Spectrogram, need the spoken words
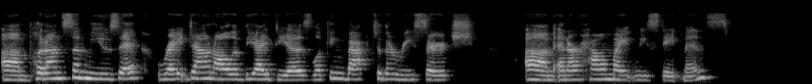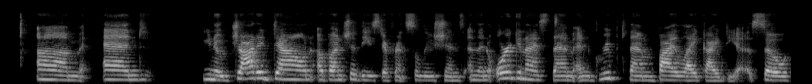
um, put on some music, write down all of the ideas, looking back to the research um, and our how might we statements um, and you know, jotted down a bunch of these different solutions and then organized them and grouped them by like ideas. So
